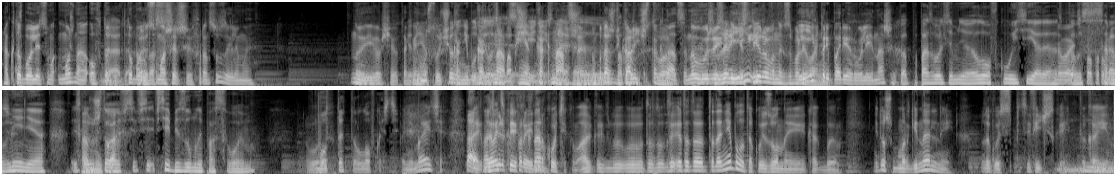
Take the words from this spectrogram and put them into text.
А кто более... сума- Можно оф Да, да, Кто а более нас- сумасшедшие, французы или мы? Ну и вообще, вот Я такая думаю, что ученые не будут как делать нация. обобщений. Нет, как знаешь. нация. Ну э, подожди, по- количество как нация. Ну вы же и- зарегистрированных и, заболеваний. их препарировали, и наших. Позвольте мне ловко уйти от Давайте, этого попробуйте. сравнения и скажу, что все, все- все безумны по-своему. Вот. Вот это ловкость. Понимаете? Так, Так, ну, а давайте теперь к к наркотикам. А как бы, это, это тогда не было такой зоной, как бы, не то чтобы маргинальной, но такой специфической кокаин?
